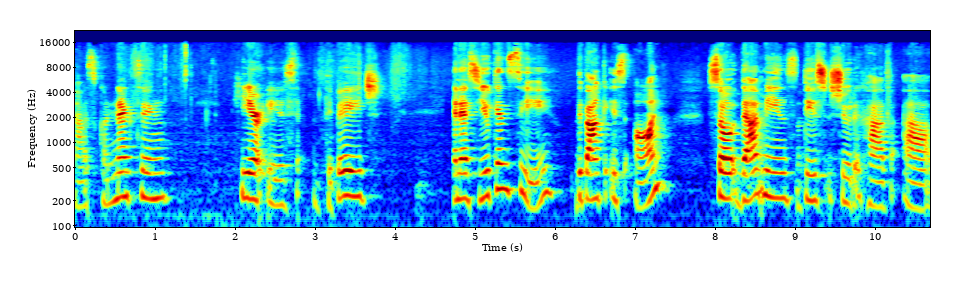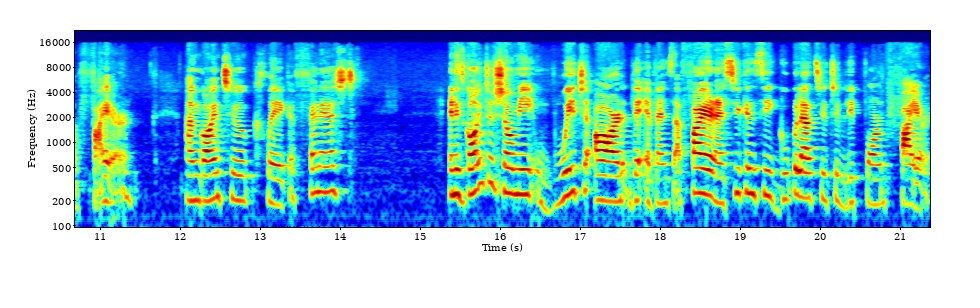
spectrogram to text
Now it's connecting. Here is the page. And as you can see, the bank is on. So that means this should have a fire. I'm going to click finished and it's going to show me which are the events that fire. And as you can see, Google Ads YouTube Lead Form fire.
